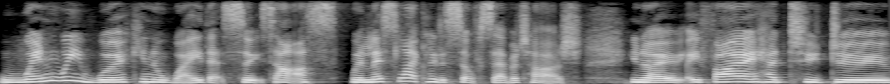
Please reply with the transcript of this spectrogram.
when we work in a way that suits us, we're less likely to self sabotage. You know, if I had to do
